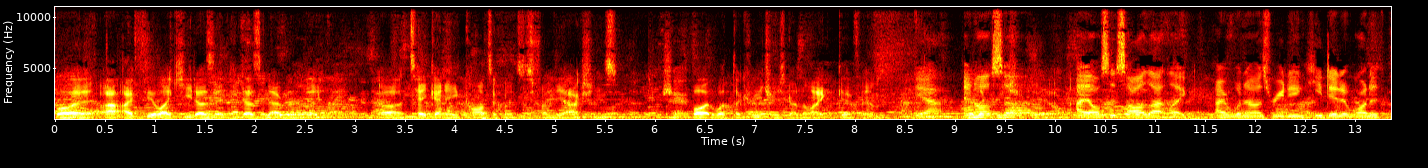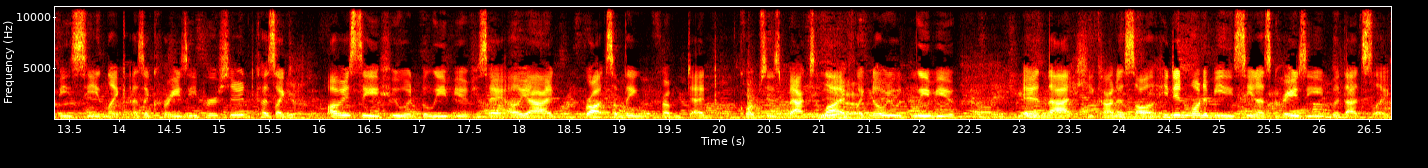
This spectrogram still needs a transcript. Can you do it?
But I, I feel like he doesn't he doesn't ever like uh, take any consequences from the actions. Sure. But what the creature is gonna like give him. Yeah, and also creature- I also saw that like I when I was reading, he didn't want to be seen like as a crazy person because like Yeah. obviously who would believe you if you say, oh yeah, I brought something from dead corpses back to life? Yeah. Like nobody would believe you, and that he kind of saw he didn't want to be seen as crazy, but that's like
